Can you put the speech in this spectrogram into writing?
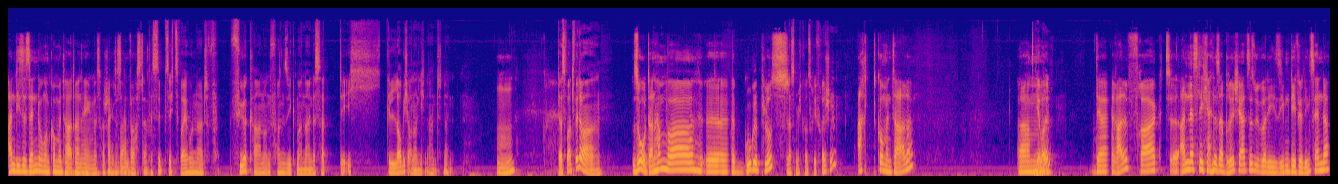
an diese Sendung und Kommentar dranhängen. Das ist wahrscheinlich das Einfachste. Das 70200 f- für Kanon von Sigma. Nein, das hatte ich, glaube ich, auch noch nicht in der Hand. Nein. Mhm. Das war Twitter. So, dann haben wir äh, Google Plus, Lass mich kurz refreshen. acht Kommentare. Ähm, Jawohl. Der Ralf fragt, äh, anlässlich eines Aprilscherzes über die 7D für Linkshänder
